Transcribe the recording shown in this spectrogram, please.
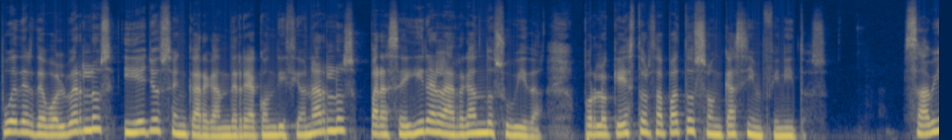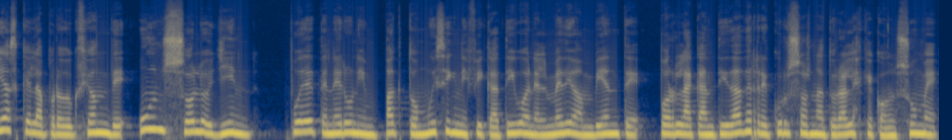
puedes devolverlos y ellos se encargan de reacondicionarlos para seguir alargando su vida, por lo que estos zapatos son casi infinitos. ¿Sabías que la producción de un solo jean puede tener un impacto muy significativo en el medio ambiente por la cantidad de recursos naturales que consume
